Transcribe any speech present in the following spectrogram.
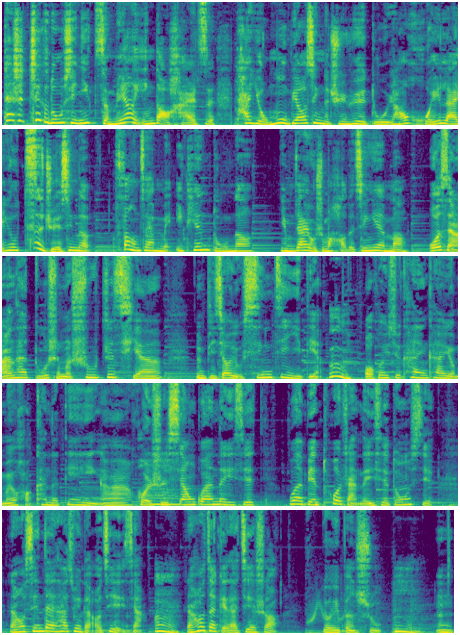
但是这个东西你怎么样引导孩子，他有目标性的去阅读，然后回来又自觉性的放在每一天读呢？你们家有什么好的经验吗？我想让他读什么书之前，嗯，比较有心计一点。嗯，我会去看一看有没有好看的电影啊，或者是相关的一些外边拓展的一些东西，然后先带他去了解一下，嗯然后再给他介绍有一本书，嗯嗯，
